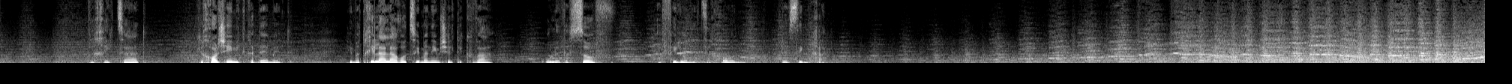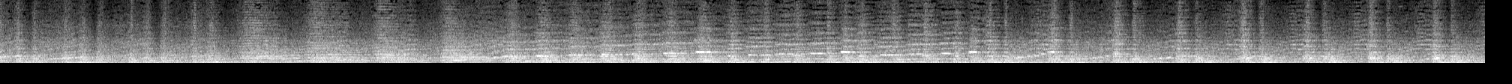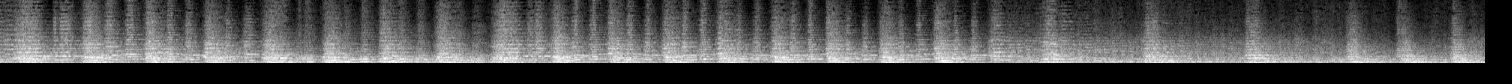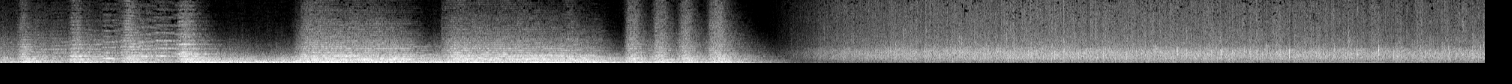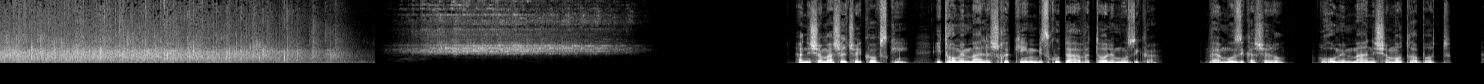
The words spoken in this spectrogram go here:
וכיצד, ככל שהיא מתקדמת, היא מתחילה להראות סימנים של תקווה, ולבסוף, אפילו ניצחון ושמחה. הנשמה של צ'ייקובסקי התרוממה על השחקים בזכות אהבתו למוזיקה, והמוזיקה שלו רוממה נשמות רבות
